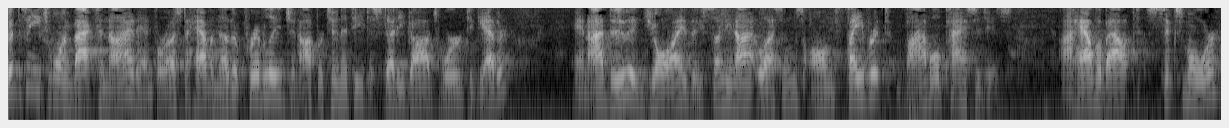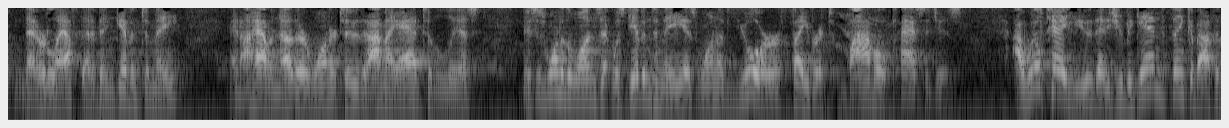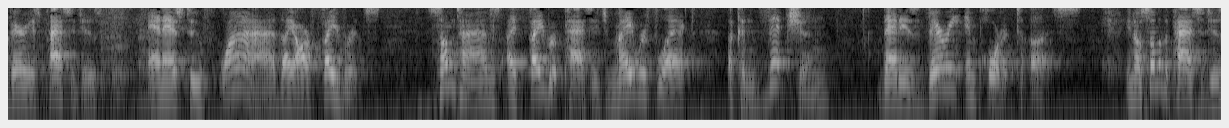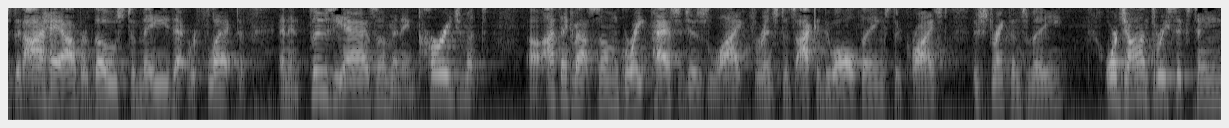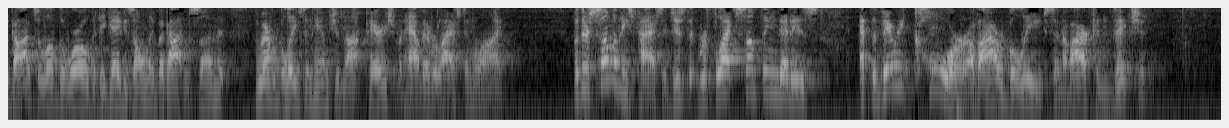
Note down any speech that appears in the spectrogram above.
good to see each one back tonight and for us to have another privilege and opportunity to study God's Word together. And I do enjoy the Sunday night lessons on favorite Bible passages. I have about six more that are left that have been given to me, and I have another one or two that I may add to the list. This is one of the ones that was given to me as one of your favorite Bible passages. I will tell you that as you begin to think about the various passages and as to why they are favorites, sometimes a favorite passage may reflect a conviction that is very important to us. You know, some of the passages that I have are those to me that reflect an enthusiasm and encouragement. Uh, I think about some great passages like, for instance, I can do all things through Christ who strengthens me. Or John 3:16, God so loved the world that he gave his only begotten son that whoever believes in him should not perish but have everlasting life. But there's some of these passages that reflect something that is at the very core of our beliefs and of our conviction.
